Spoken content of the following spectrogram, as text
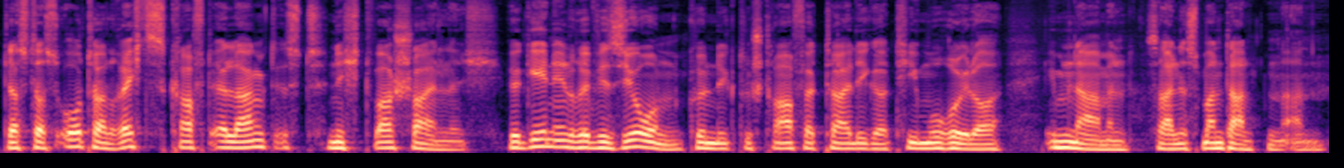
Dass das Urteil Rechtskraft erlangt, ist nicht wahrscheinlich. Wir gehen in Revision, kündigte Strafverteidiger Timo Röhler im Namen seines Mandanten an.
